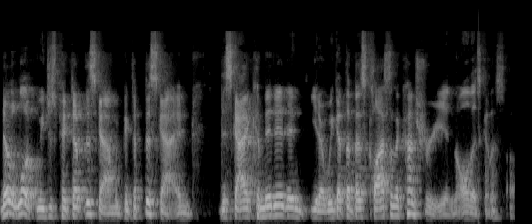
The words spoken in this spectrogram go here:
no, look, we just picked up this guy and we picked up this guy and this guy committed and you know we got the best class in the country and all this kind of stuff.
